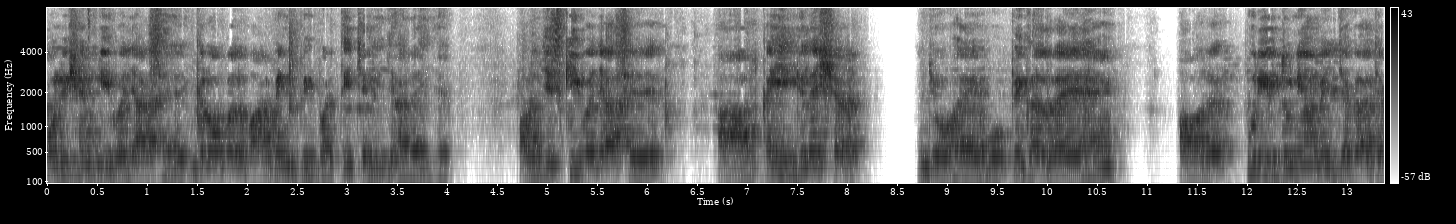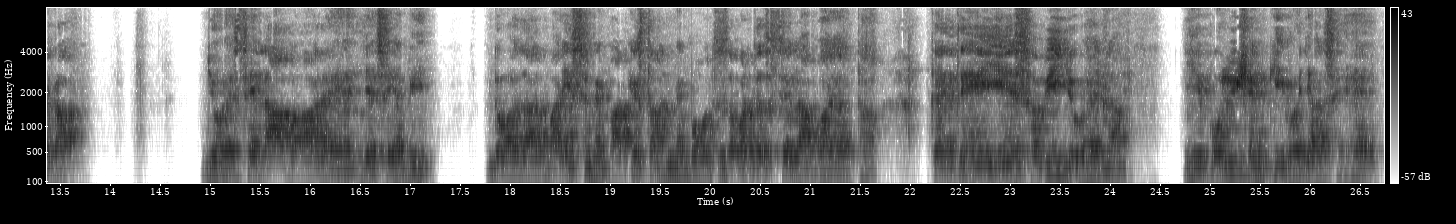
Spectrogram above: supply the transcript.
पोल्यूशन की वजह से ग्लोबल वार्मिंग भी बढ़ती चली जा रही है। और जिसकी वजह से आ, कई ग्लेशियर जो है वो पिघल रहे हैं और पूरी दुनिया में जगह जगह जो है सैलाब आ रहे हैं। जैसे अभी 2022 में पाकिस्तान में बहुत ज़बरदस्त सैलाब आया था। कहते हैं, ये सभी जो है ना, ये पोल्यूशन की वजह से है।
